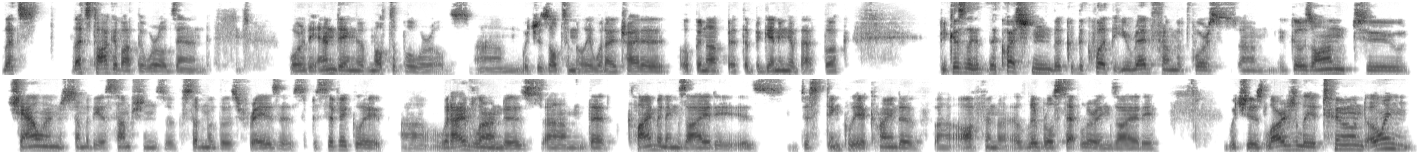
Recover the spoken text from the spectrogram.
let's let's talk about the world's end or the ending of multiple worlds, um, which is ultimately what I try to open up at the beginning of that book because the, the question, the, the quote that you read from, of course, um, it goes on to challenge some of the assumptions of some of those phrases. Specifically, uh, what I've learned is um, that climate anxiety is distinctly a kind of uh, often a, a liberal settler anxiety, which is largely attuned owing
